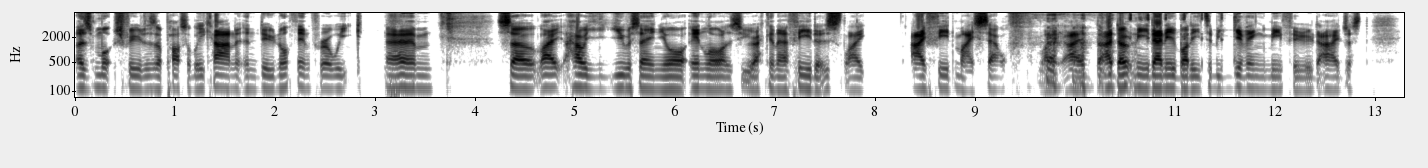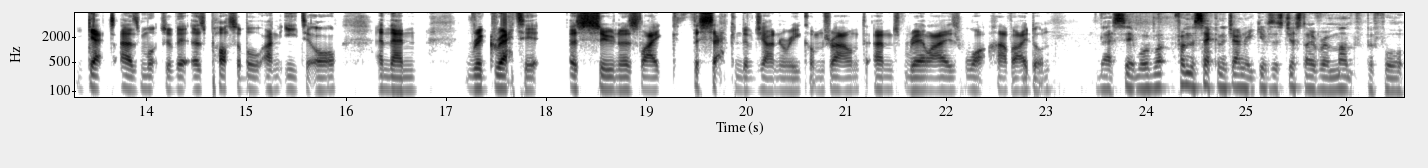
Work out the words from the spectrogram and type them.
as much food as I possibly can, and do nothing for a week. Um, so like how you were saying, your in-laws, you reckon they're feeders? Like I feed myself. Like I, I don't need anybody to be giving me food. I just get as much of it as possible and eat it all, and then regret it as soon as like the second of January comes round and realize what have I done. That's it. Well, from the 2nd of January, it gives us just over a month before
